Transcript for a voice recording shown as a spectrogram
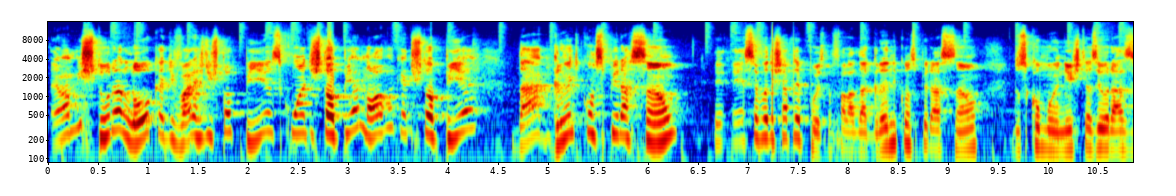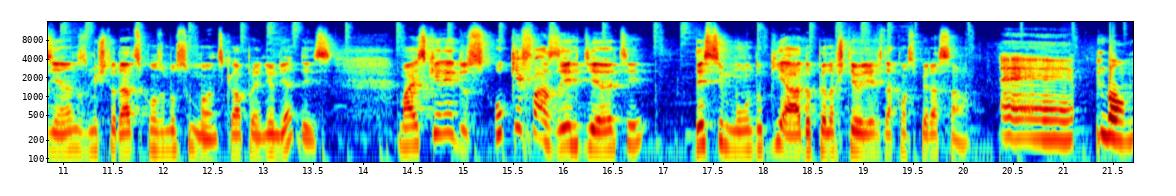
É uma mistura louca de várias distopias com a distopia nova, que é a distopia da grande conspiração. Essa eu vou deixar depois para falar da grande conspiração dos comunistas eurasianos misturados com os muçulmanos, que eu aprendi um dia desse. Mas, queridos, o que fazer diante desse mundo guiado pelas teorias da conspiração? É, bom,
